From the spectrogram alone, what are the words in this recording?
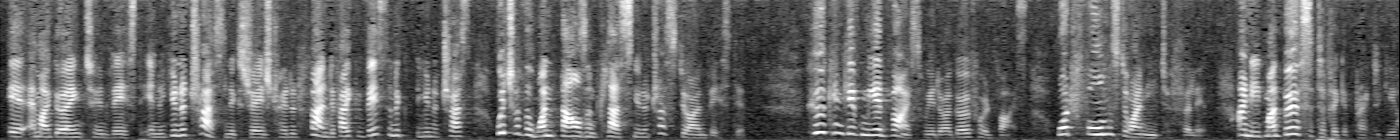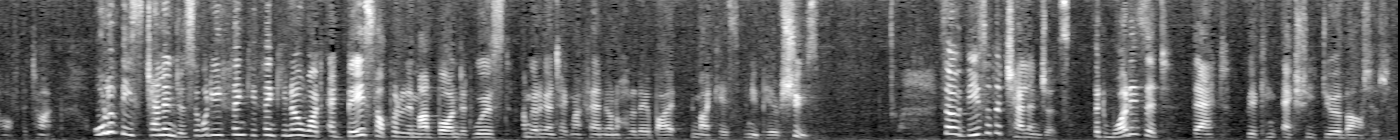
eh, am I going to invest in a unit trust, an exchange traded fund? If I invest in a unit trust, which of the 1,000 plus unit trusts do I invest in? Who can give me advice? Where do I go for advice? What forms do I need to fill in? I need my birth certificate practically half the time. All of these challenges. So what do you think? You think, you know what, at best I'll put it in my bond, at worst I'm going to go and take my family on a holiday or buy, in my case, a new pair of shoes. So these are the challenges. But what is it that we can actually do about it?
